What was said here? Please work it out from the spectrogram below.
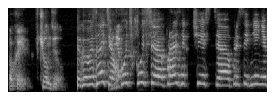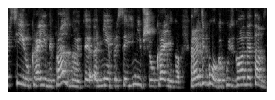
Окей, в чем дело? Так вы знаете, Нет. хоть пусть э, праздник в честь э, присоединения всей Украины празднуют, э, не присоединившие Украину, ради бога, пусть главное там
